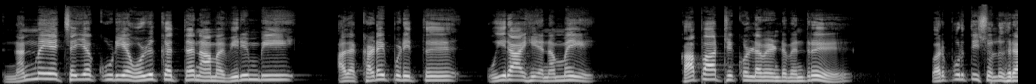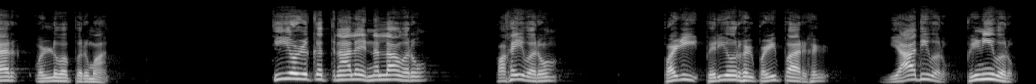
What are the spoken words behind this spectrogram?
நன்மையை செய்யக்கூடிய ஒழுக்கத்தை நாம் விரும்பி அதை கடைப்பிடித்து உயிராகிய நம்மை காப்பாற்றி கொள்ள வேண்டும் என்று வற்புறுத்தி சொல்லுகிறார் வள்ளுவ பெருமான். தீயொழுக்கத்தினால என்னெல்லாம் வரும்? பகை வரும் பழி பெரியோர்கள் பழிப்பார்கள் வியாதி வரும் பிணி வரும்.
